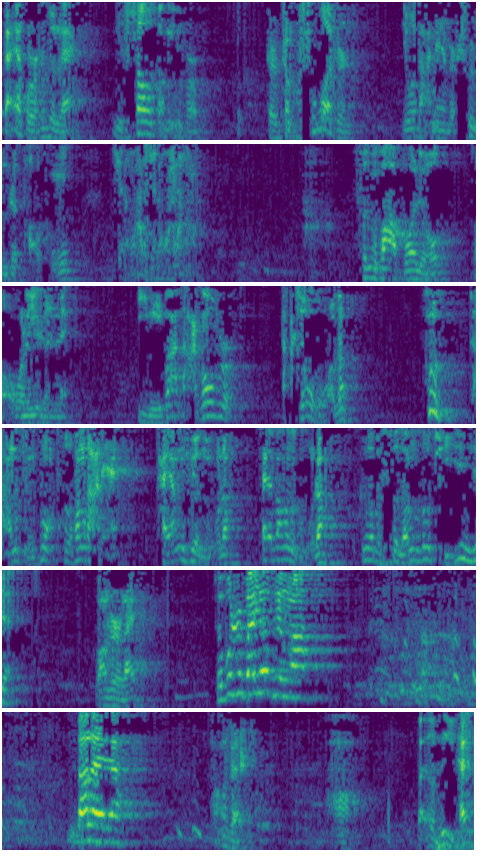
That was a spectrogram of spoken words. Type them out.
待会儿他就来，你稍等一会儿。这正说着呢，牛打那边顺着草丛，稀里哗啦，稀里哗啦，啊，分花薄柳走过来一人来，一米八大高个大小伙子，哼，长得挺壮，四方大脸。太阳穴鼓着，腮帮子鼓着，胳膊四棱都起筋线，往这儿来，这不是白小平吗？哪来的？唐山人啊！白小平一抬头，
